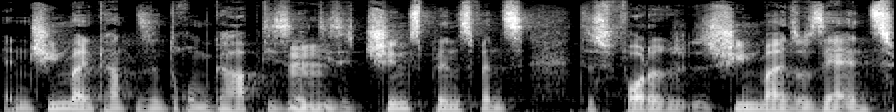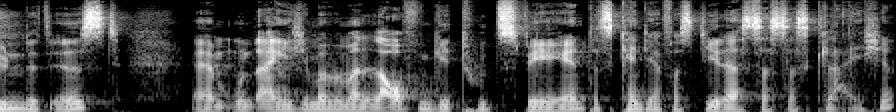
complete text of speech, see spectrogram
ein Schienbeinkantensyndrom gehabt. Diese, diese Chin-Splints, wenn das vordere Schienbein so sehr entzündet ist. Ähm, und eigentlich immer, wenn man laufen geht, tut's weh. Das kennt ja fast jeder. Ist das das Gleiche?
